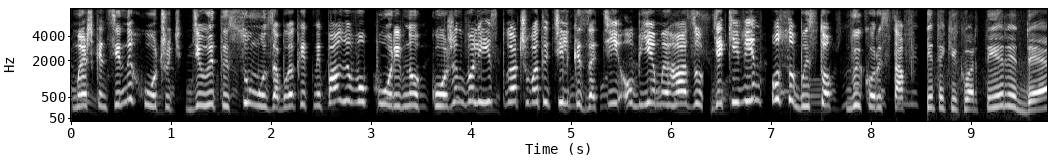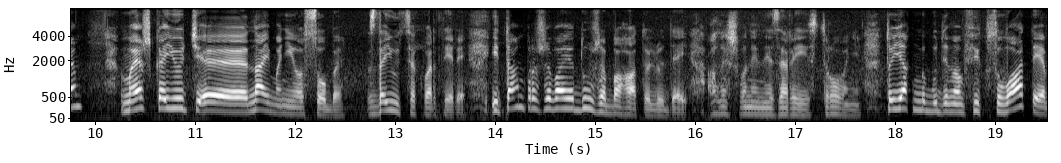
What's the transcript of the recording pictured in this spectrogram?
Мешканці не хочуть ділити суму за блакитне паливо порівну. Кожен воліє сплачувати тільки за ті об'єми газу, які він особисто використав. Є такі квартири, де мешкають е, наймані особи, здаються квартири. І там проживає дуже багато людей, але ж вони не зареєстровані. То як ми будемо фіксувати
